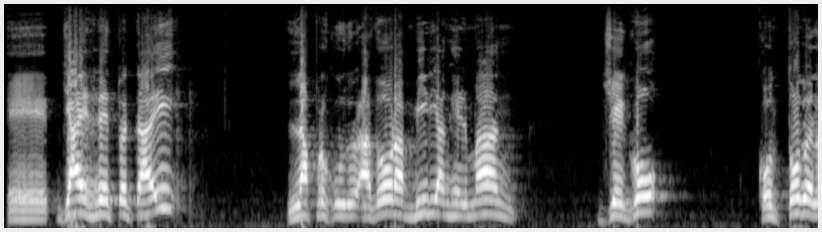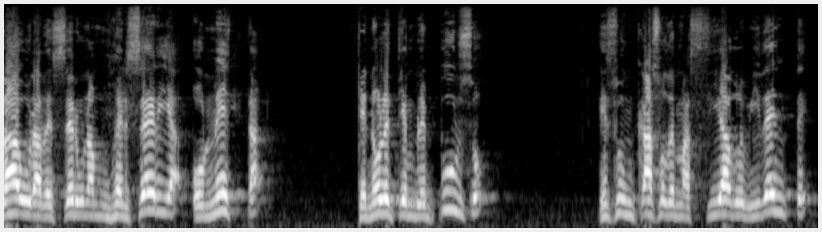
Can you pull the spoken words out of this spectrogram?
Eh, ya el reto está ahí. La procuradora Miriam Germán llegó con todo el aura de ser una mujer seria, honesta, que no le tiemble el pulso. Es un caso demasiado evidente.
